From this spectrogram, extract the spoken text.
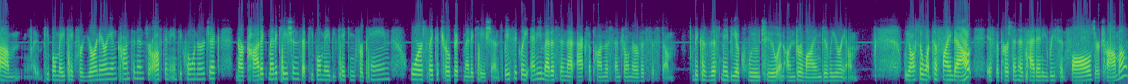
um, people may take for urinary incontinence are often anticholinergic, narcotic medications that people may be taking for pain, or psychotropic medications. Basically, any medicine that acts upon the central nervous system, because this may be a clue to an underlying delirium. We also want to find out if the person has had any recent falls or trauma,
